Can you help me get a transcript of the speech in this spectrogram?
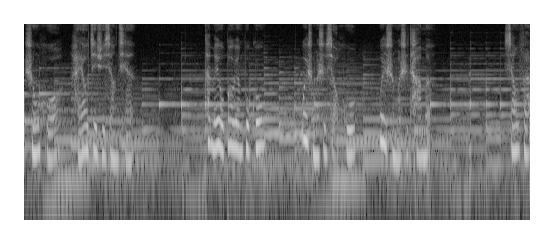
生活还要继续向前。她没有抱怨不公，为什么是小胡？为什么是他们？相反，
